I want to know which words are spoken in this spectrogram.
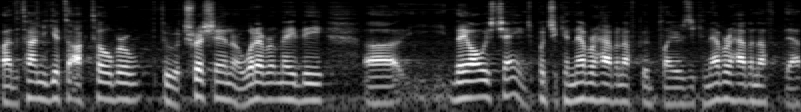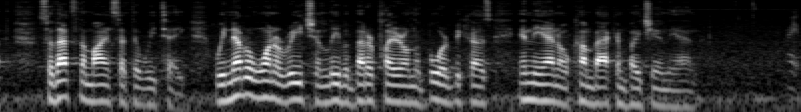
by the time you get to October through attrition or whatever it may be, uh, they always change. But you can never have enough good players. You can never have enough depth. So that's the mindset that we take. We never want to reach and leave a better player on the board because in the end, it'll come back and bite you in the end. All right,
